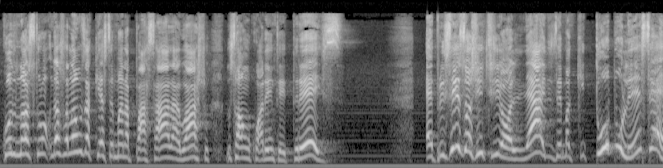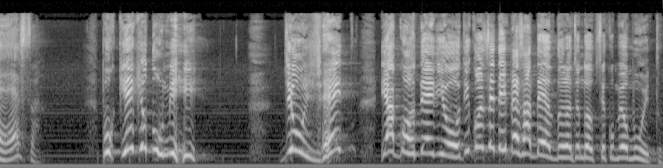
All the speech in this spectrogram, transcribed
Quando nós, nós falamos aqui a semana passada, eu acho, do Salmo 43, é preciso a gente olhar e dizer, mas que turbulência é essa? Por que, que eu dormi de um jeito e acordei de outro? E quando você tem pesadelo durante a noite, você comeu muito?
